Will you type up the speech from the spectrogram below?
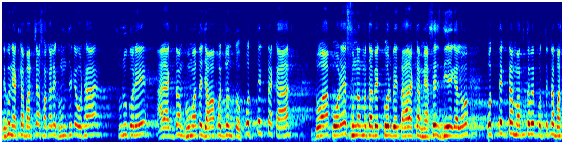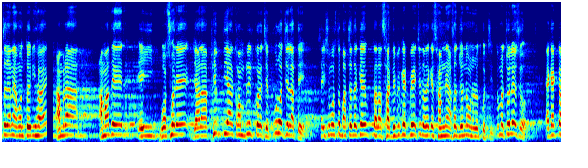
দেখুন একটা বাচ্চা সকালে ঘুম থেকে ওঠা শুরু করে আর একদম ঘুমাতে যাওয়া পর্যন্ত প্রত্যেকটা কাজ দোয়া পড়ে সুন্নত মোতাবেক করবে, তার একটা মেসেজ দিয়ে গেল। প্রত্যেকটা মক্তবে প্রত্যেকটা বাচ্চা যেন এমন তৈরি হয়। আমরা আমাদের এই বছরে যারা ফিফথ ইয়ার কমপ্লিট করেছে পুরো জেলাতে, সেই সমস্ত বাচ্চাদেরকে তারা সার্টিফিকেট পেয়েছে, তাদেরকে সামনে আসার জন্য অনুরোধ করছি। তোমরা চলে এসো, এক একটা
